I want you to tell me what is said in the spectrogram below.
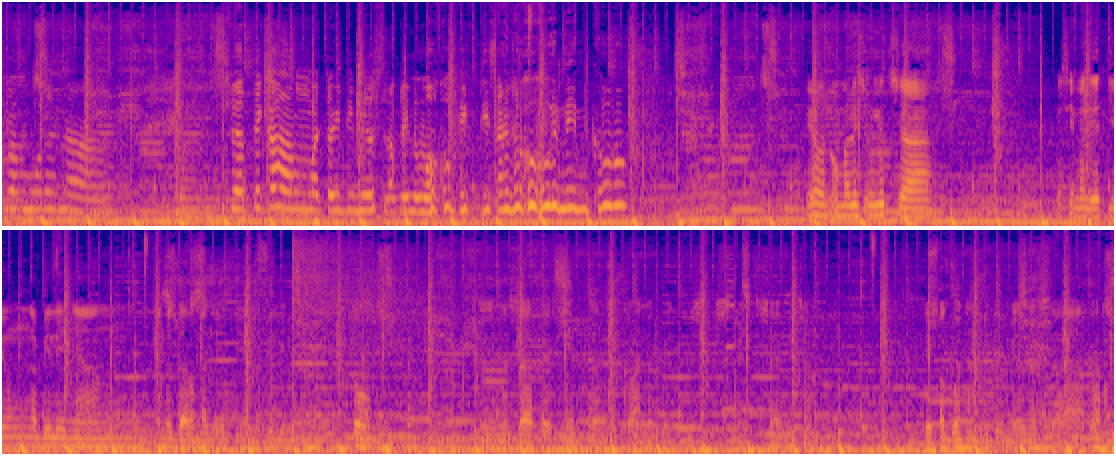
Sobrang mura na. Swerte ka ang ma 30 meals lang kinuha ko. 50 sana kukunin ko. Yun, umalis ulit siya. Kasi maliit yung nabili niyang, ano daw, maliit yung nabili niyang Tommy. Yung nasa 30 ml, magkano 26, 27 something. Pag 100 ml nasa parang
